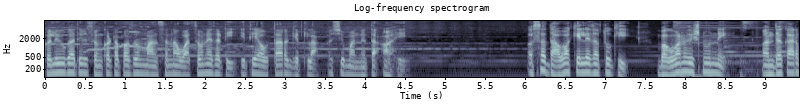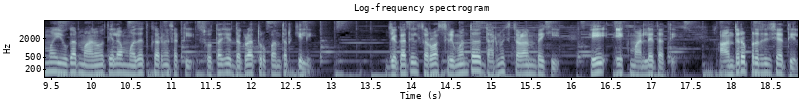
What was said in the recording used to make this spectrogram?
कलियुगातील संकटापासून माणसांना वाचवण्यासाठी इथे अवतार घेतला अशी मान्यता आहे. असा दावा केला जातो की भगवान विष्णूंनी अंधकारमय युगात मानवतेला मदत करण्यासाठी स्वतःचे दगडात रूपांतर केले. जगातील सर्वात श्रीमंत धार्मिक स्थळांपैकी हे एक मानले जाते. आंध्र प्रदेशातील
